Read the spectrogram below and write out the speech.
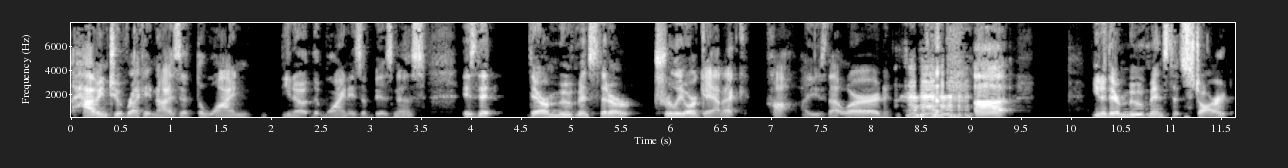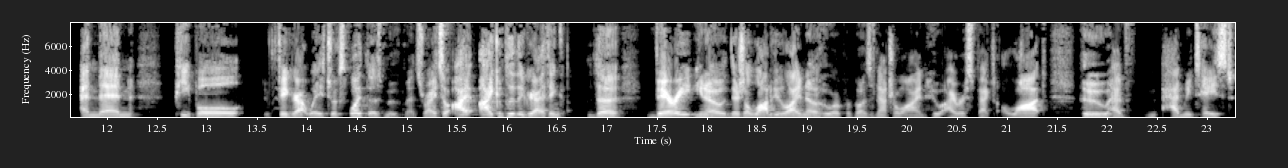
having to recognize that the wine you know that wine is a business is that there are movements that are truly organic. Huh i use that word. Uh you know there are movements that start and then people figure out ways to exploit those movements right? So i i completely agree. I think the very you know there's a lot of people i know who are proponents of natural wine who i respect a lot who have had me taste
